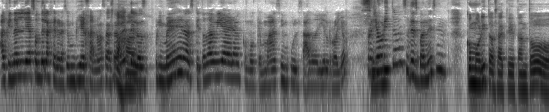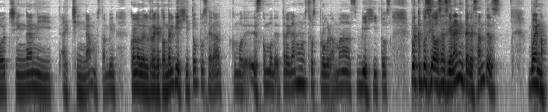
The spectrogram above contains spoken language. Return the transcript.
al final del día son de la generación vieja, ¿no? O sea, ¿sabes? Ajá. De los primeras, que todavía era como que más impulsado ahí el rollo. Pero Sí. ya ahorita se desvanecen. Como ahorita, o sea, que tanto chingan y ay, chingamos también. Con lo del reggaetón del viejito, pues era como de, es como de traigan nuestros programas viejitos. Porque pues, o sea, si eran interesantes. Bueno,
